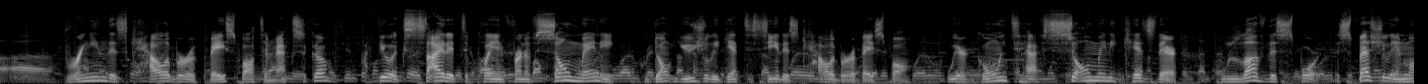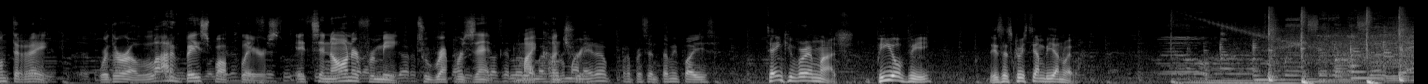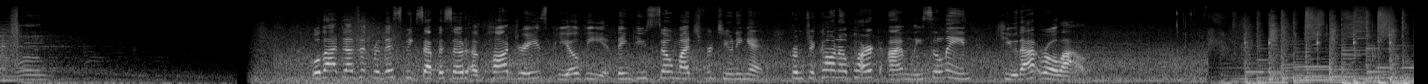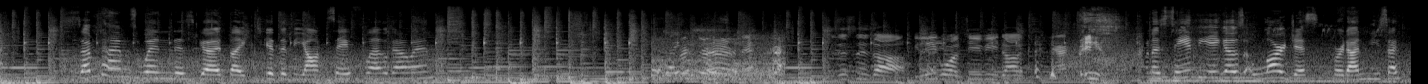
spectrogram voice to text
Bringing this caliber of baseball to Mexico, I feel excited to play in front of so many who don't usually get to see this caliber of baseball. We are going to have so many kids there who love this sport, especially in Monterrey, where there are a lot of baseball players. It's an honor for me to represent my country. manera, representa mi país. Thank you very much. POV, this is Christian Villanueva. Well, that does it for this week's episode of Padres POV. Thank you so much for tuning in. From Chicano Park, I'm Lisa Lane. Cue that rollout. Sometimes wind is good, like to get the Beyonce flow going. This is uh, illegal on TV, dog. One of San Diego's largest, we're done, you said?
